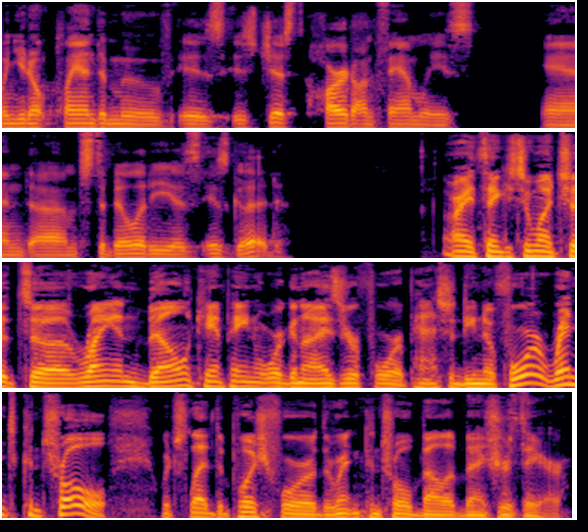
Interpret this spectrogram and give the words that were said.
when you don't plan to move is is just hard on families and um, stability is is good all right, thank you so much. It's uh, Ryan Bell, campaign organizer for Pasadena for rent control, which led the push for the rent control ballot measure there.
